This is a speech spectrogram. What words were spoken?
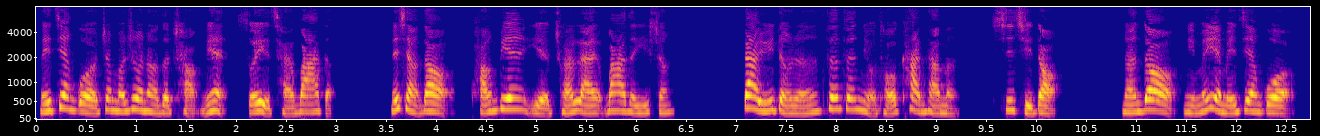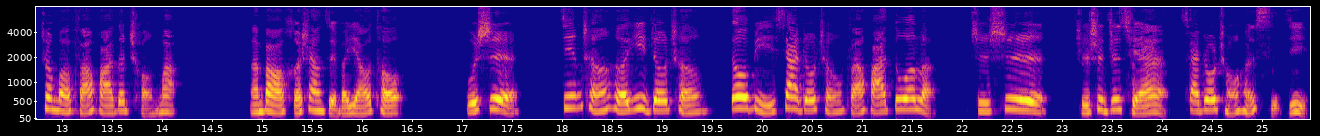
没见过这么热闹的场面，所以才哇的。没想到旁边也传来“哇”的一声。大禹等人纷纷扭头看他们，稀奇道：“难道你们也没见过这么繁华的城吗？”满宝合上嘴巴，摇头。不是，京城和益州城都比夏州城繁华多了。只是，只是之前夏州城很死寂，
